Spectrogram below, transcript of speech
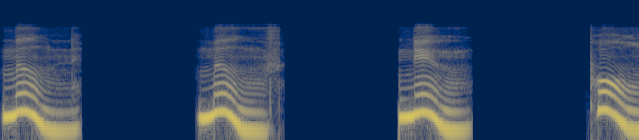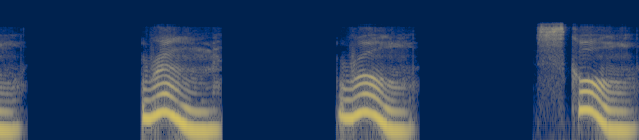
Moon move new pull room rule school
